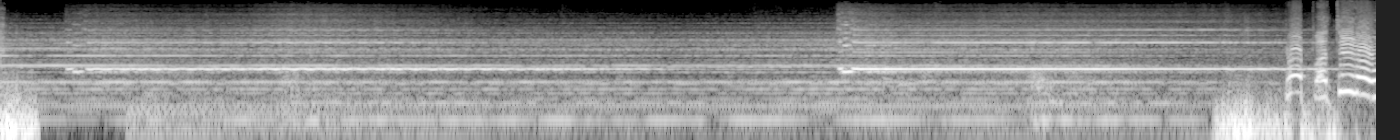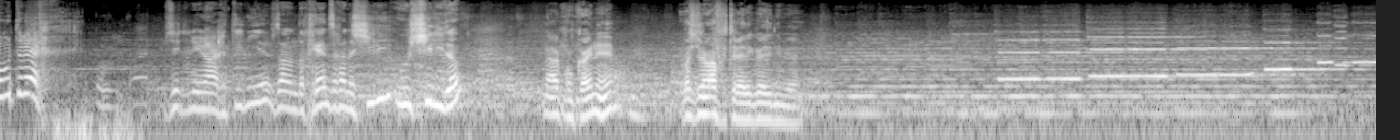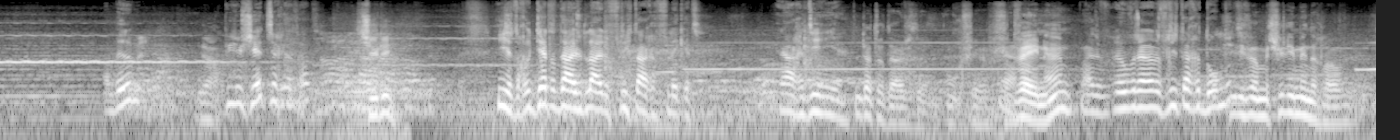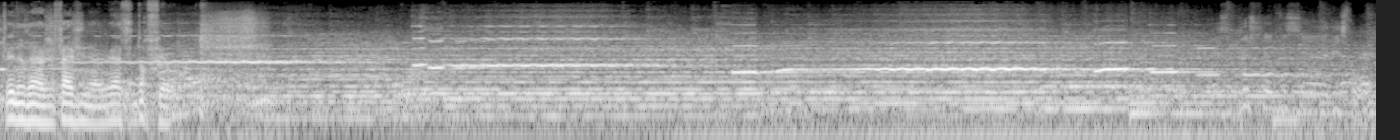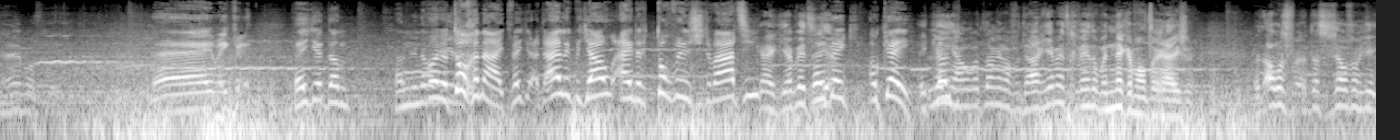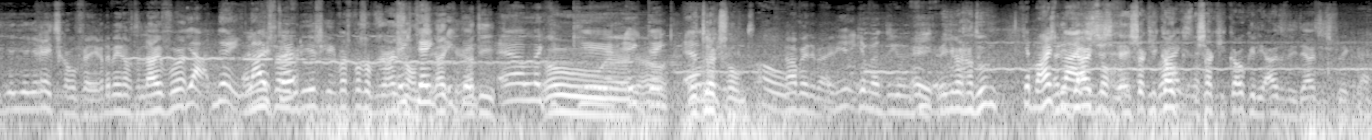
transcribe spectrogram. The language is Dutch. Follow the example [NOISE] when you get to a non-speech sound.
Kom, Arturo, we moeten weg. We zitten nu in Argentinië, we staan aan de grens, we gaan naar Chili. Hoe is Chili dan? Nou, cocaïne, hè? Was je nou afgetreden? Ik weet het niet meer. Aan Willem? Ja. Pinochet, zeg je dat wat? Chili? Hier zijn toch ook 30.000 luide vliegtuigen geflikkerd. In Argentinië. 30.000 ongeveer. Verdwenen, hè? Maar hoeveel zijn er de vliegtuigen gedonderd? Niet veel met Chili minder, geloof ik. 20.000, 15.000, dat is nog veel. Nee, maar ik vind- weet je, dan, dan, dan wordt het toch genaaid. Weet je, uiteindelijk met jou eindig ik toch weer in een situatie. Kijk, jij bent... Jij- denk je, oké, ik ken leuk. jou wat langer dan vandaag. Jij bent gewend om een nekkerman te reizen. Dat, alles, dat is zelfs nog je, je, je, je reet schoonvegen. Daar ben je nog te lui voor. Ja, nee, En je luister. voor de eerste keer, pas, pas op, zijn Ik hand. denk, Kijk, ik dat denk die, elke Oh, keer, ik oh, denk de elke- drugshond. Oh. Nou ben je erbij. Ik heb een, een, Hey, weet je wat we gaan doen? ik heb mijn hartblaadjes Duitsers, nee, zakje, kook, zakje koken in die auto van die Duitsers flikkeren.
